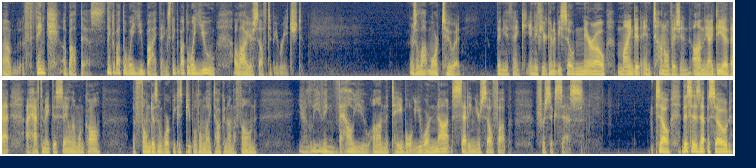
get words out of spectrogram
Um, think about this. Think about the way you buy things. Think about the way you allow yourself to be reached. There's a lot more to it than you think. And if you're going to be so narrow minded and tunnel vision on the idea that I have to make this sale in one call, the phone doesn't work because people don't like talking on the phone, you're leaving value on the table. You are not setting yourself up for success. So, this is episode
